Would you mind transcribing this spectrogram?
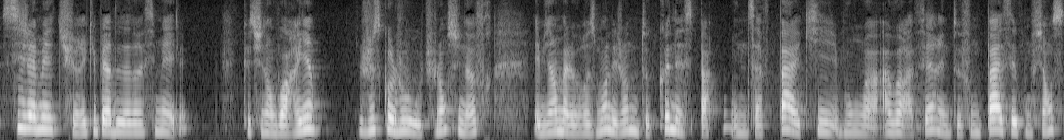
si jamais tu récupères des adresses email, que tu n'envoies rien jusqu'au jour où tu lances une offre, eh bien malheureusement les gens ne te connaissent pas, ils ne savent pas à qui ils vont avoir affaire et ne te font pas assez confiance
